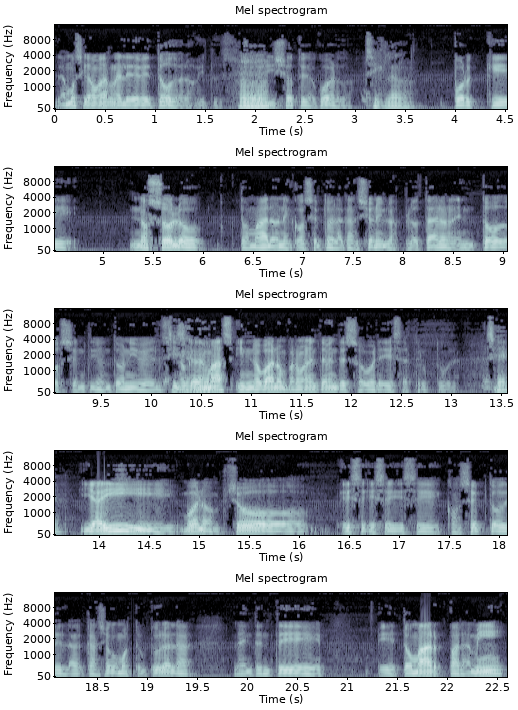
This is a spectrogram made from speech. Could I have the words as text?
la música moderna le debe todo a los Beatles. Yo- y yo estoy de acuerdo. Sí, claro. Porque no solo tomaron el concepto de la canción y lo explotaron en todo sentido, en todo nivel, Sí, sino que además innovaron permanentemente sobre esa estructura. Sí. Y ahí, bueno, yo ese, ese, ese concepto de la canción como estructura la, la intenté eh, tomar para mí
